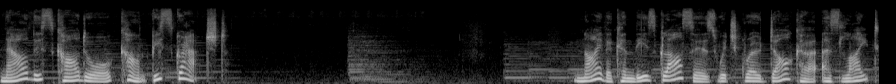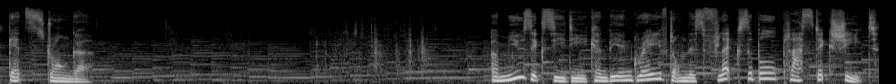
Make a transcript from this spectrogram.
Now this car door can't be scratched. Neither can these glasses, which grow darker as light gets stronger. A music CD can be engraved on this flexible plastic sheet.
